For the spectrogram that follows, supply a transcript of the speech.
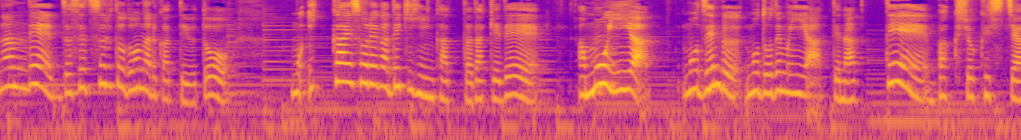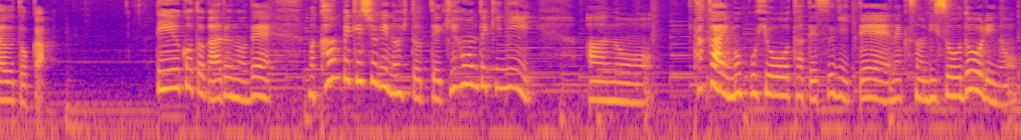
なんで挫折するとどうなるかっていうともう一回それができひんかっただけであもういいやもう全部もうどうでもいいやってなって爆食しちゃうとか。っていうことがあるので、まあ、完璧主義の人って基本的にあの高い目標を立てすぎてなんかその理想通りの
